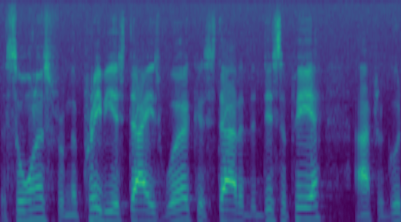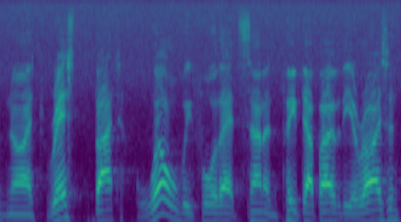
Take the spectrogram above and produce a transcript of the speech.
The soreness from the previous day's work has started to disappear after a good night's rest, but well before that sun had peeped up over the horizon,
